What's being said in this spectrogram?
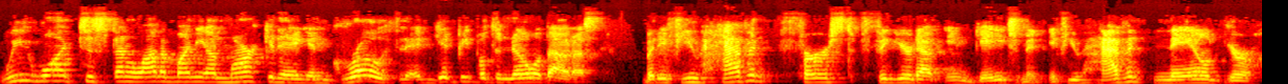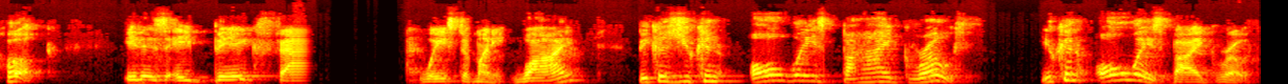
We want to spend a lot of money on marketing and growth and get people to know about us. But if you haven't first figured out engagement, if you haven't nailed your hook, it is a big fat waste of money. Why? Because you can always buy growth. You can always buy growth.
